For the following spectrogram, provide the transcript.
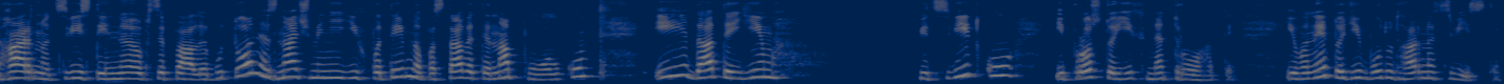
гарно цвісти і не обсипали бутони, значить мені їх потрібно поставити на полку і дати їм підсвітку і просто їх не трогати. І вони тоді будуть гарно цвісти.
